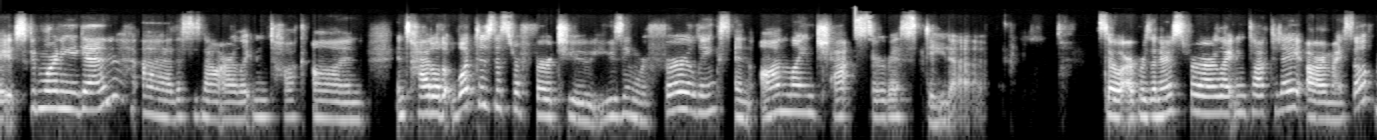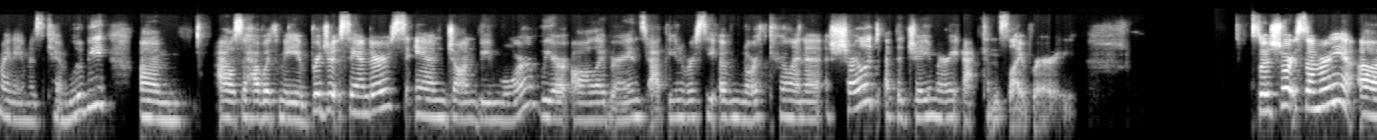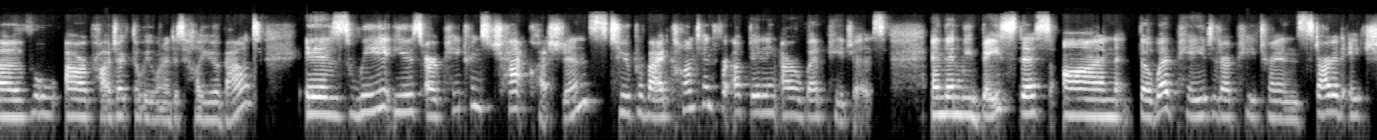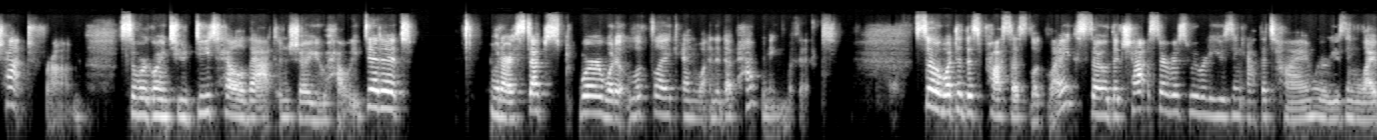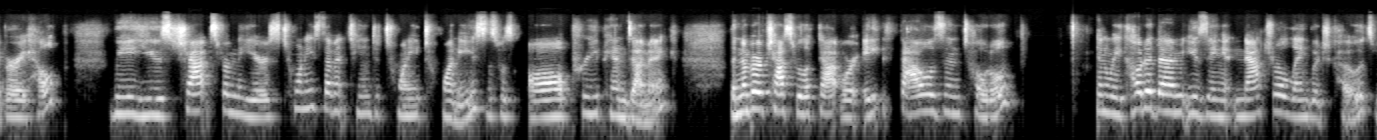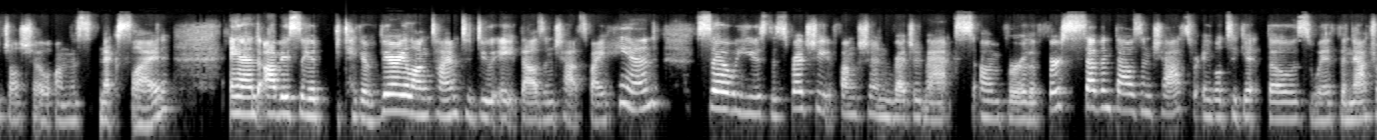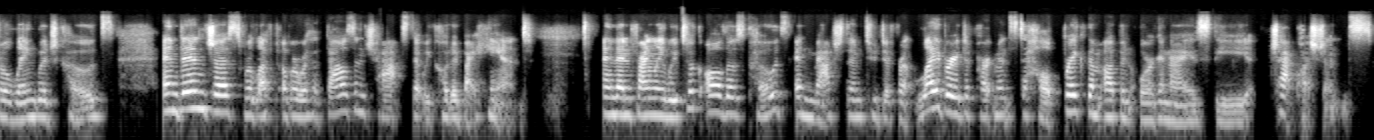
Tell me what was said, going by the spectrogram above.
right, good morning again. Uh, this is now our lightning talk on entitled, What Does This Refer to Using Refer Links and Online Chat Service Data? So our presenters for our lightning talk today are myself, my name is Kim Looby. Um, I also have with me Bridgette Sanders and Jon B. Moore. We are all librarians at the University of North Carolina, Charlotte at the J. Murrey Atkins Library. So a short summary of our project that we wanted to tell you about is we used our patrons chat questions to provide content for updating our web pages. And then we based this on the web page that our patrons started a chat from. So we're going to detail that and show you how we did it, what our steps were, what it looked like, and what ended up happening with it. So what did this process look like? So the chat service we were using at the time, we were using LibraryH3lp. We used chats from the years 2017 to 2020. So this was all pre-pandemic. The number of chats we looked at were 8,000 total. And we coded them using natural language codes, which I'll show on this next slide. And obviously it would take a very long time to do 8,000 chats by hand. So we used the spreadsheet function REGEXMATCH um, for the first 7,000 chats. We're able to get those with the natural language codes. And then just we're left over with a thousand chats that we coded by hand. And then finally, we took all those codes and matched them to different library departments to help break them up and organize the chat questions.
